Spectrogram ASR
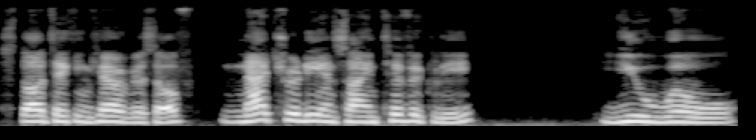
start taking care of yourself. Naturally and scientifically, you will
